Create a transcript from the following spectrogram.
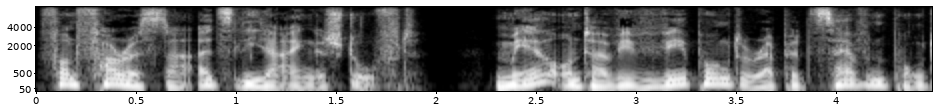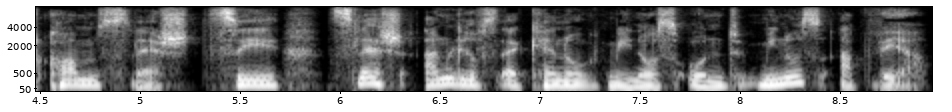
Von Forrester als Leader eingestuft. Mehr unter www.rapid7.com/c/angriffserkennung- und-abwehr.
